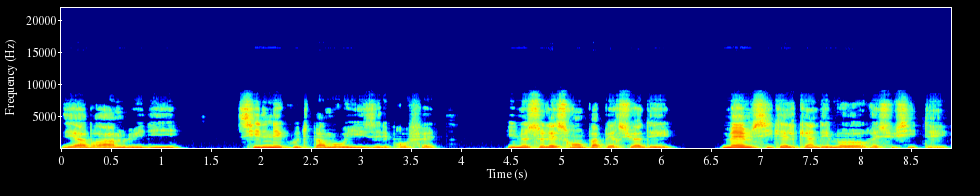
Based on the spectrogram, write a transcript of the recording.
Et Abraham lui dit, S'ils n'écoutent pas Moïse et les prophètes, ils ne se laisseront pas persuader, même si quelqu'un des morts ressuscité.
